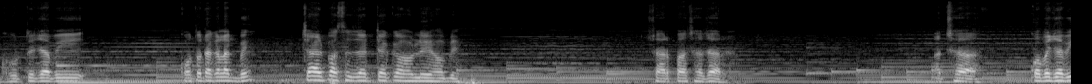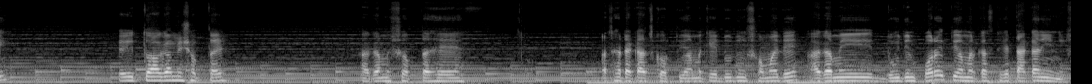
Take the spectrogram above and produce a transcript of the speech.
ঘুরতে যাবি কত টাকা লাগবে? চার পাঁচ হাজার টাকা হলেই হবে। চার পাঁচ হাজার। আচ্ছা কবে যাবি? এই তো আগামী সপ্তাহে। আগামী সপ্তাহে? আচ্ছা একটা কাজ কর তুই আমাকে দুদিন সময় দে আগামী দুই দিন পরে তুই আমার কাছ থেকে টাকা নিয়ে নিস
